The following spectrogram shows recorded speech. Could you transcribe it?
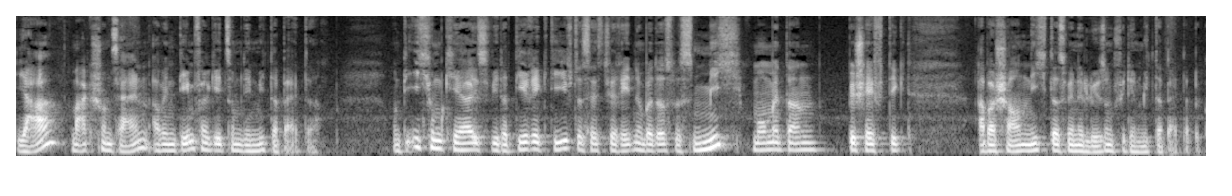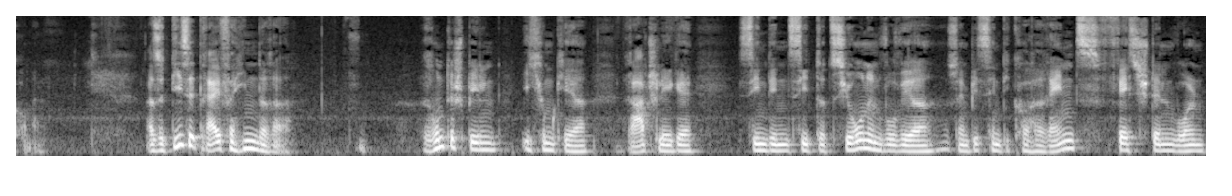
Ja, mag schon sein, aber in dem Fall geht es um den Mitarbeiter. Und die Ich-Umkehr ist wieder direktiv, das heißt, wir reden über das, was mich momentan beschäftigt, aber schauen nicht, dass wir eine Lösung für den Mitarbeiter bekommen. Also diese drei Verhinderer, runterspielen, Ich-Umkehr, Ratschläge, sind in Situationen, wo wir so ein bisschen die Kohärenz feststellen wollen,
